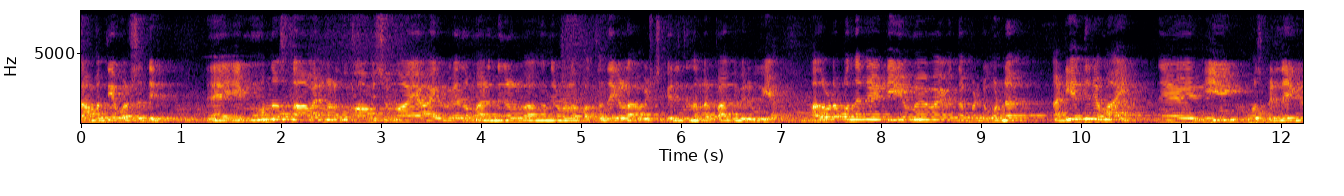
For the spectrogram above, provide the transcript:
സാമ്പത്തിക വർഷത്തിൽ ഈ മൂന്ന് സ്ഥാപനങ്ങൾക്കും ആവശ്യമായ ആയുർവേദ മരുന്നുകൾ വാങ്ങുന്നതിനുള്ള പദ്ധതികൾ ആവിഷ്കരിച്ച് നടപ്പാക്കി വരികയാണ്. അതോടൊപ്പം തന്നെ ഡി എം എയുമായി ബന്ധപ്പെട്ടുകൊണ്ട് അടിയന്തിരമായി ഈ ഹോസ്പിറ്റലിലേക്ക്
